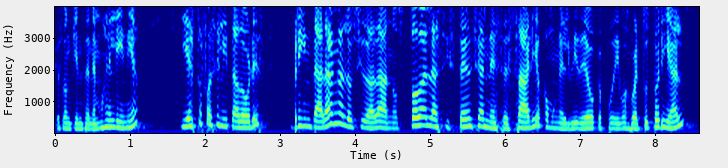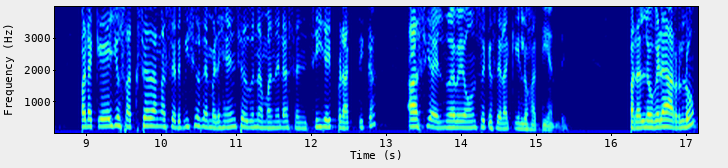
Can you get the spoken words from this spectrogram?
que son quienes tenemos en línea. Y estos facilitadores brindarán a los ciudadanos toda la asistencia necesaria, como en el video que pudimos ver tutorial, para que ellos accedan a servicios de emergencia de una manera sencilla y práctica hacia el 911 que será quien los atiende. Para lograrlo,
